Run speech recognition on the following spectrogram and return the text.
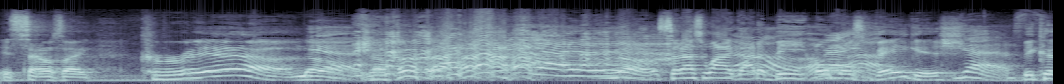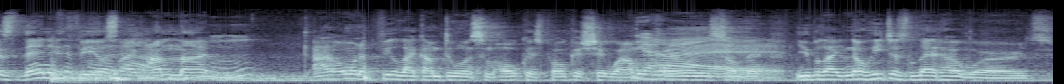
it sounds like career. No, Yeah. no. yeah, yeah, yeah. No, so that's why I gotta be almost right. vaguish. Yes. Because then it feels like out. I'm not I don't want to feel like I'm doing some hocus pocus shit where I'm Yeah. pulling Right. something. You'd be like, no, he just let her words.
